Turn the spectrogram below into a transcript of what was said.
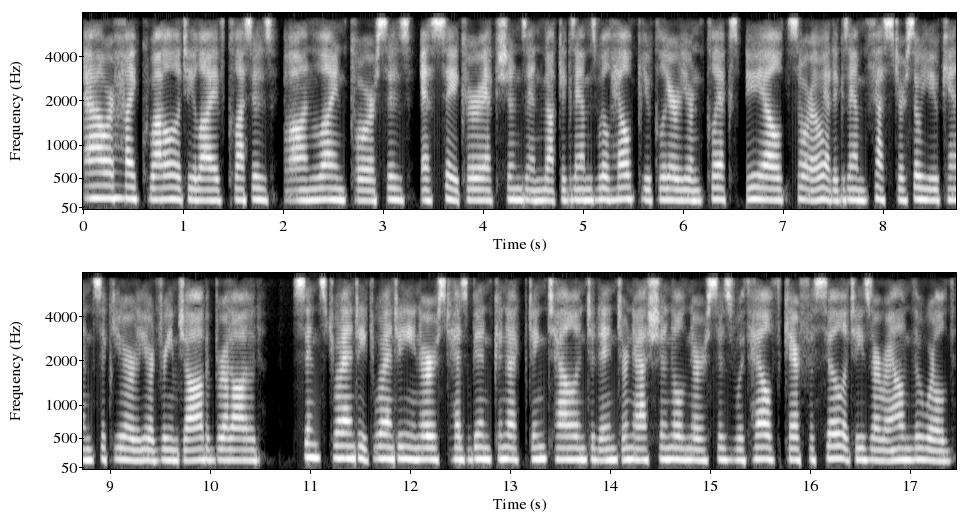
Our high quality live classes, online courses, essay corrections, and mock exams will help you clear your NCLEX IELTS or OET exam faster so you can secure your dream job abroad. Since 2020, NURST has been connecting talented international nurses with healthcare facilities around the world.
